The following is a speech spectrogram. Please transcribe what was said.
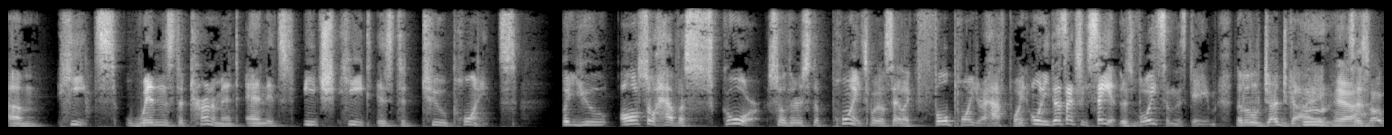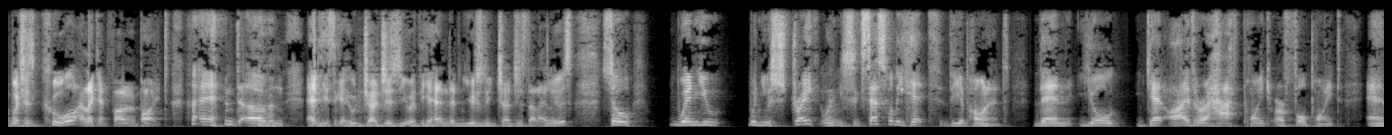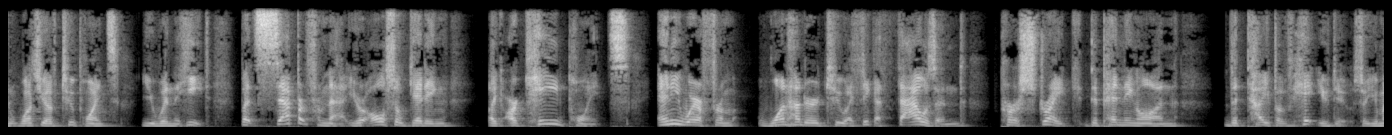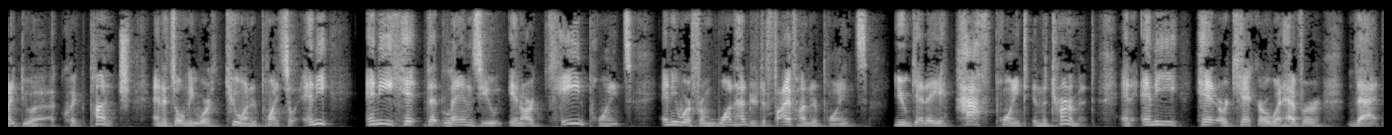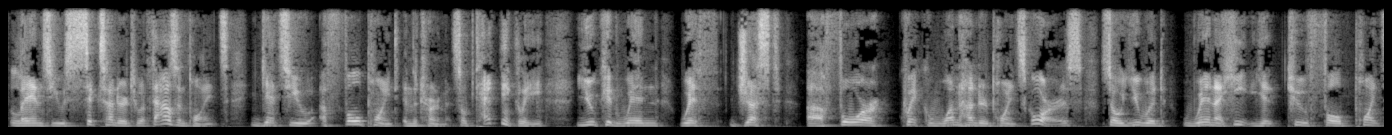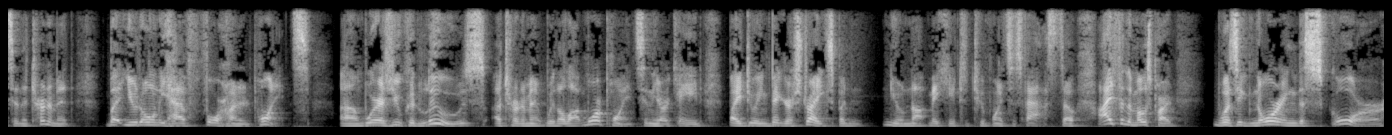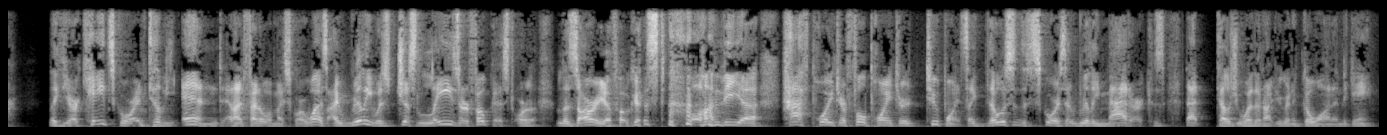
um, heats wins the tournament and it's each heat is to two points. But you also have a score. So there's the points where you'll say like full point or half point. Oh and he does actually say it. There's voice in this game. The little judge guy Mm, yeah. says which is cool. I like it. For the point and um and he's the guy who judges you at the end and usually judges that i lose. So when you when you strike when you successfully hit the opponent then you'll get either a half point or a full point. And once you have two points you win the heat but separate from that you're also getting like arcade points anywhere from 100 to i think a thousand per strike depending on the type of hit you do. So you might do a, a quick punch and it's only worth 200 points. So any any hit that lands you in arcade points anywhere from 100 to 500 points you get a half point in the tournament. And any hit or kick or whatever that lands you 600 to 1000 points gets you a full point in the tournament. So technically you could win with just uh, four quick 100 point scores. So you would win a heat get two full points in the tournament but you'd only have 400 points um, whereas you could lose a tournament with a lot more points in the arcade by doing bigger strikes, but you know not making it to two points as fast. So I, for the most part, was ignoring the score, like the arcade score, until the end, and I'd find out what my score was. I really was just laser focused or Lazaria focused on the uh, half point or full point or two points. Like those are the scores that really matter because that tells you whether or not you're going to go on in the game.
